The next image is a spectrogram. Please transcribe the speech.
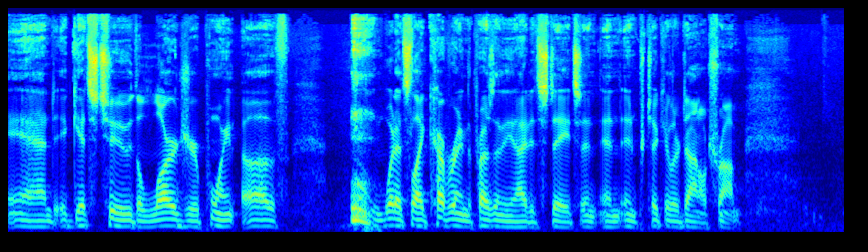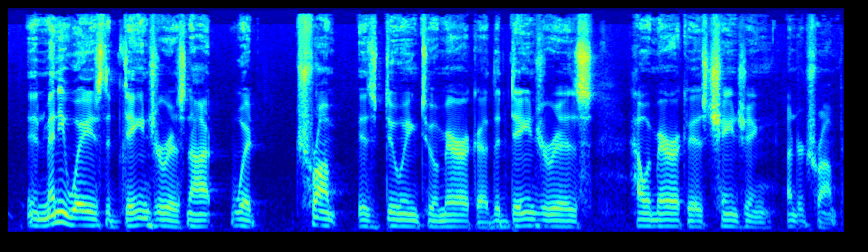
and it gets to the larger point of what it's like covering the President of the United States, and, and in particular Donald Trump. In many ways, the danger is not what Trump is doing to America. The danger is how America is changing under Trump.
